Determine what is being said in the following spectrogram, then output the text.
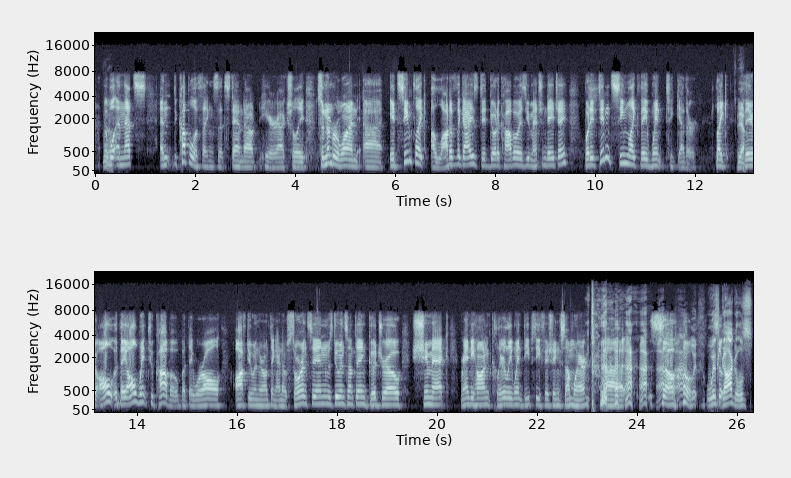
Well, and that's and a couple of things that stand out here actually. So number one, uh, it seemed like a lot of the guys did go to Cabo, as you mentioned, AJ, but it didn't seem like they went together. Like Yeah. they all they all went to Cabo, but they were all off doing their own thing. I know Sorensen was doing something. Goodrow, Simek, Randy Hahn clearly went deep sea fishing somewhere. Uh, so with, with so- goggles,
